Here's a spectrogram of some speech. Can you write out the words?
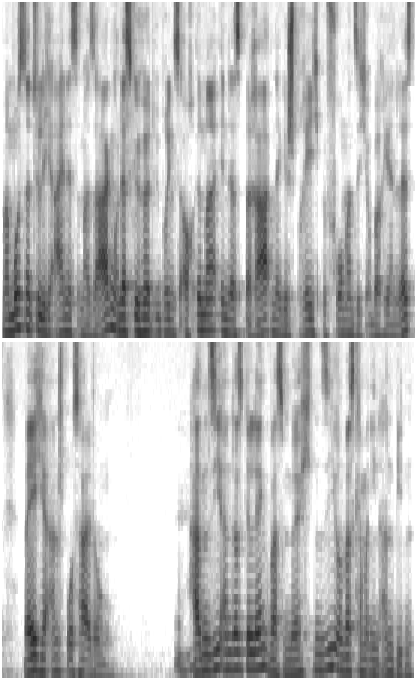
Man muss natürlich eines immer sagen, und das gehört übrigens auch immer in das beratende Gespräch, bevor man sich operieren lässt. Welche Anspruchshaltung mhm. haben Sie an das Gelenk? Was möchten Sie und was kann man Ihnen anbieten?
